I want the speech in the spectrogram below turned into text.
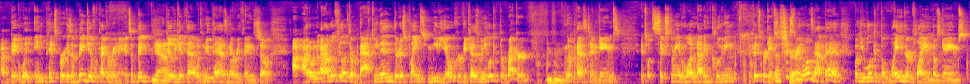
a big win in Pittsburgh is a big deal for Pekka Rinne. It's a big Yeah. deal to get that with new pads and everything. So I, I don't, and I don't feel like they're backing in. They're just playing mediocre because when you look at the record Mm-hmm. in their past ten games. It's what six three and one, not including the Pittsburgh games. So That's six true. three and one's not bad, but you look at the way they're playing those games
